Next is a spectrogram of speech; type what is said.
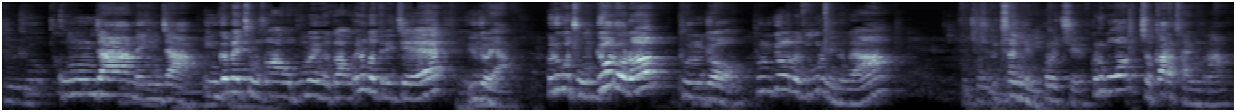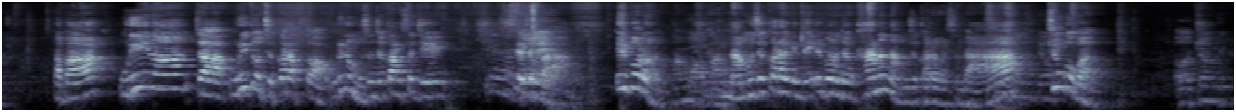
그 공자, 맹자, 임금에 충성하고 부모에 효도하고 이런 것들이지. 유교야. 그리고 종교로는 불교. 불교는 누구를 믿는 거야? 부처님. 그렇지. 그리고 젓가락 사용 문화. 봐봐. 우리는 자, 우리도 젓가락 써. 우리는 무슨 젓가락 쓰지? 쇠 젓가락. 일본은 나무 나무 젓가락인데 일본은 좀 가는 나무 젓가락을 쓴다. 중국은 어좀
